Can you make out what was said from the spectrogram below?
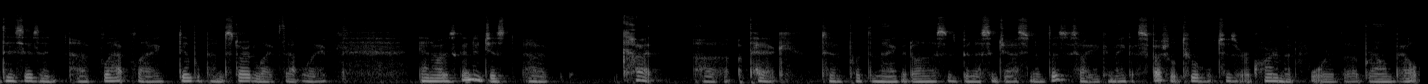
this is a, a, flat flag dimple pen started life that way. And I was going to just uh, cut uh, a pick to put the magnet on. This has been a suggestion of this is how you can make a special tool, which is a requirement for the brown belt.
